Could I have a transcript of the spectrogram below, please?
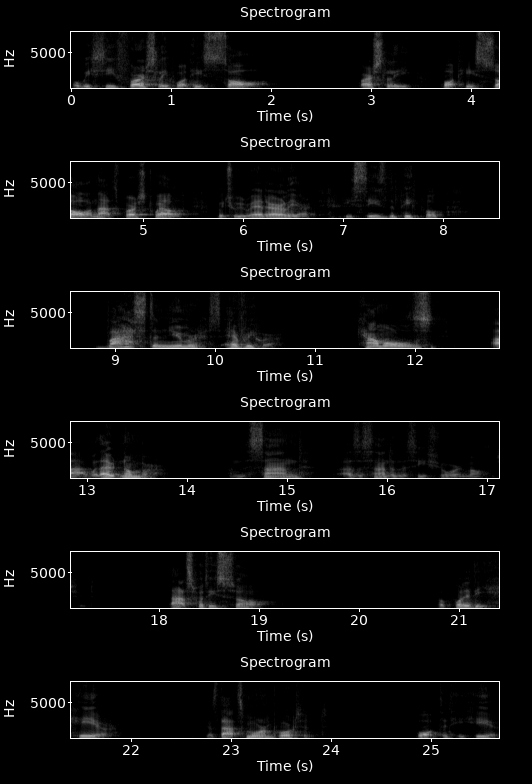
Well, we see firstly what he saw. Firstly, what he saw, and that's verse 12, which we read earlier. He sees the people vast and numerous everywhere, camels uh, without number, and the sand as the sand on the seashore in multitude. That's what he saw. But what did he hear? Because that's more important. What did he hear?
